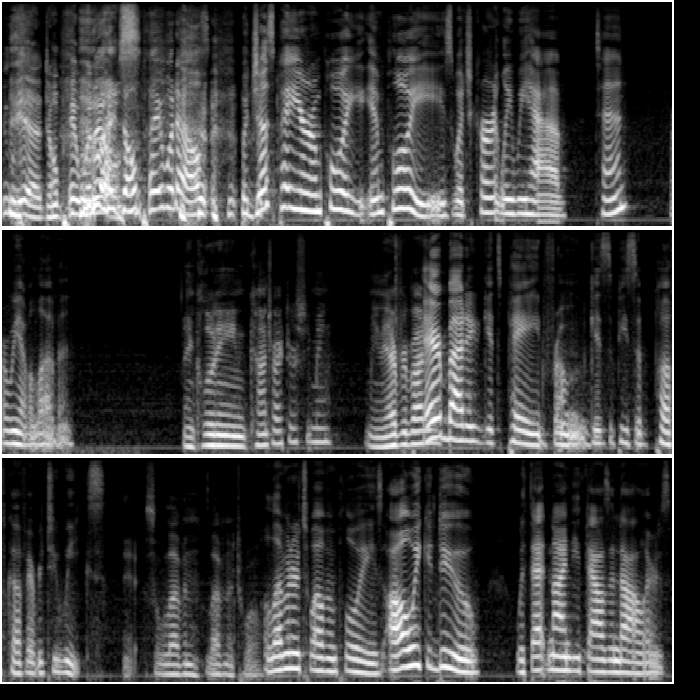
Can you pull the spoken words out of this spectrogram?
yeah. Don't pay what else? don't pay what else, but just pay your employee employees, which currently we have 10 or we have 11. Including contractors, you mean? I mean everybody. Everybody gets paid from gets a piece of puff cuff every 2 weeks. yeah, it's 11, 11 or twelve. 11 or 12 employees. All we could do with that $90,000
